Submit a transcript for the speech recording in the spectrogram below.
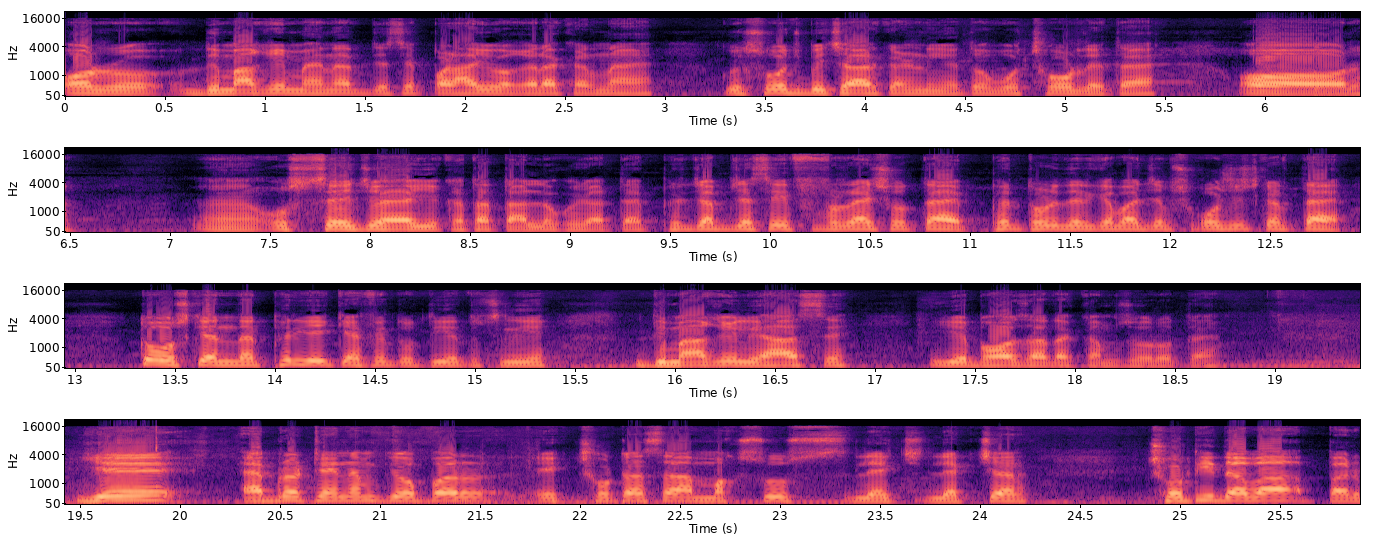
और दिमागी मेहनत जैसे पढ़ाई वगैरह करना है, कोई सोच विचार करनी है तो वो छोड़ देता है, और उससे जो है ये कथा ताल्लुक़ हो जाता है। फिर जब जैसे फ्रेश होता है, फिर थोड़ी देर के बाद जब कोशिश करता है तो उसके अंदर फिर यही कैफियत होती है तो इसलिए दिमागी लिहाज से ये बहुत ज़्यादा कमज़ोर होता है। ये एब्रोटेनम के ऊपर एक छोटा सा मखसूस लेक्चर छोटी दवा पर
